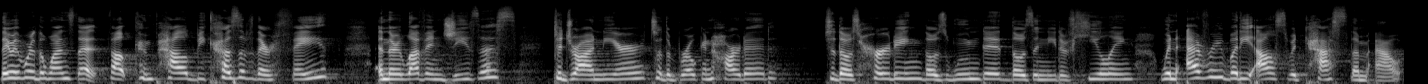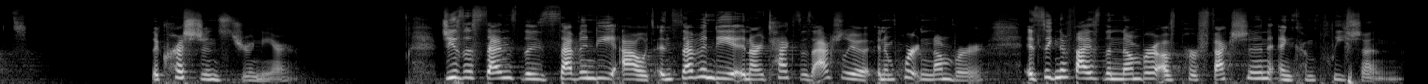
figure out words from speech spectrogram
They were the ones that felt compelled because of their faith and their love in Jesus to draw near to the brokenhearted, to those hurting, those wounded, those in need of healing, when everybody else would cast them out. The Christians drew near. Jesus sends the 70 out, and 70 in our text is actually an important number. It signifies the number of perfection and completion.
